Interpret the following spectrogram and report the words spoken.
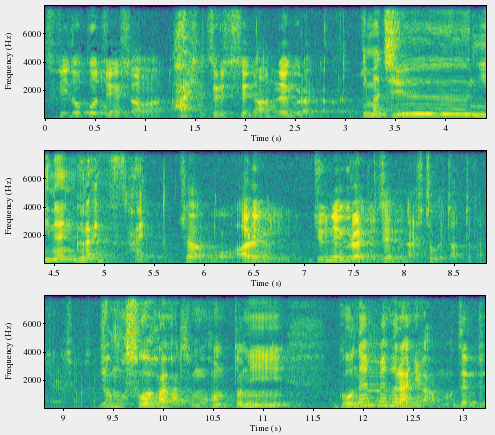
スピードコーチングさんははい。設立して何年ぐらいになられるんですか、今12年ぐらいです。はい。じゃあもうある意味10年ぐらいで全部成し遂げたって感じでいらっしゃいますね。いやもうすごい早かったです。もう本当に5年目ぐらいにはもう全部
